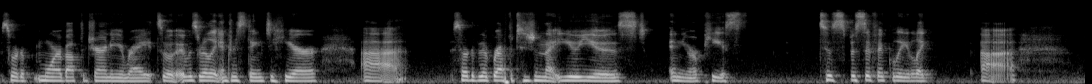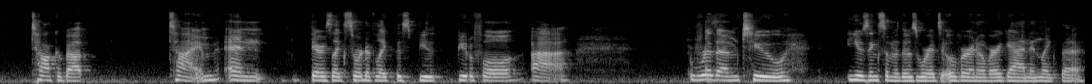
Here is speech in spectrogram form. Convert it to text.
sort of more about the journey, right? So it was really interesting to hear uh, sort of the repetition that you used in your piece to specifically like uh, talk about time and there's like sort of like this be- beautiful uh, rhythm to using some of those words over and over again and like the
